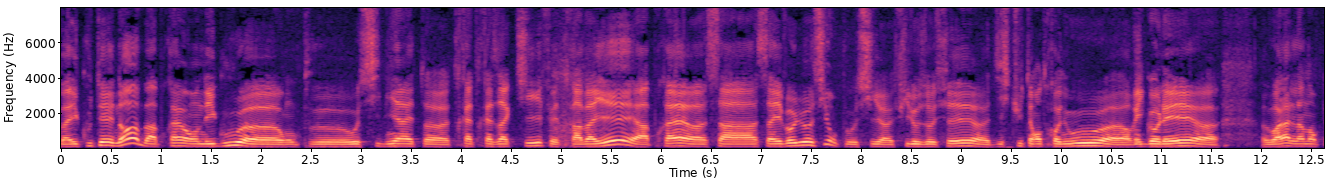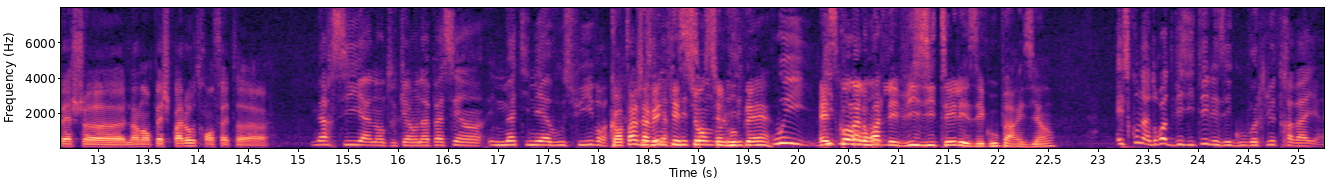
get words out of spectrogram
Bah écoutez, non, bah après en égout, euh, on peut aussi bien être très très actif et travailler. Après, ça ça évolue aussi. On peut aussi philosopher, discuter entre nous, rigoler. voilà, l'un n'empêche l'un n'empêche pas l'autre en fait. Merci Yann, en tout cas, on a passé une matinée à vous suivre. Quentin, j'avais une question s'il vous plaît. Oui. Est-ce qu'on a le droit de les visiter, les égouts parisiens? Est-ce qu'on a le droit de visiter les égouts, votre lieu de travail?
